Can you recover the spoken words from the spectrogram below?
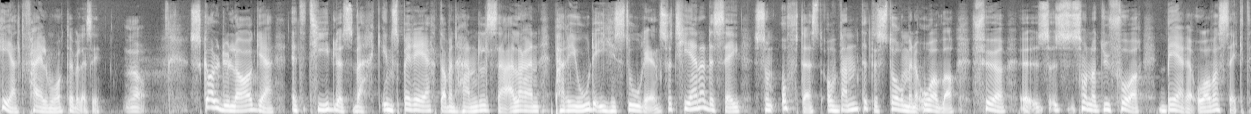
helt feil måte, vil jeg si. Ja. Skal du lage et tidløst verk inspirert av en hendelse eller en periode i historien, så tjener det seg som oftest å vente til stormen er over, før, eh, sånn at du får bedre oversikt,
